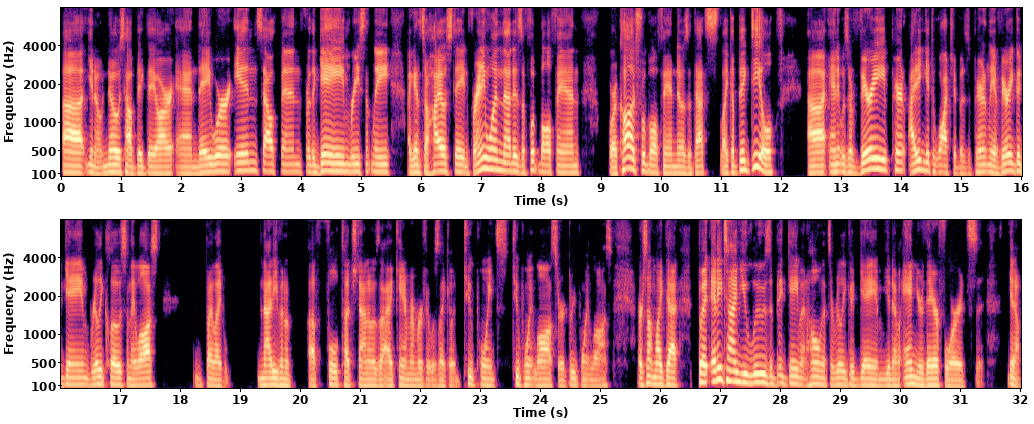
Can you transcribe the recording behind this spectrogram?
uh, you know, knows how big they are, and they were in South Bend for the game recently against Ohio State. And for anyone that is a football fan or a college football fan, knows that that's like a big deal. Uh, and it was a very apparent. I didn't get to watch it, but it's apparently a very good game, really close, and they lost by like not even a, a full touchdown. It was I can't remember if it was like a two points, two point loss or three point loss or something like that. But anytime you lose a big game at home, that's a really good game, you know, and you're there for it's, you know,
